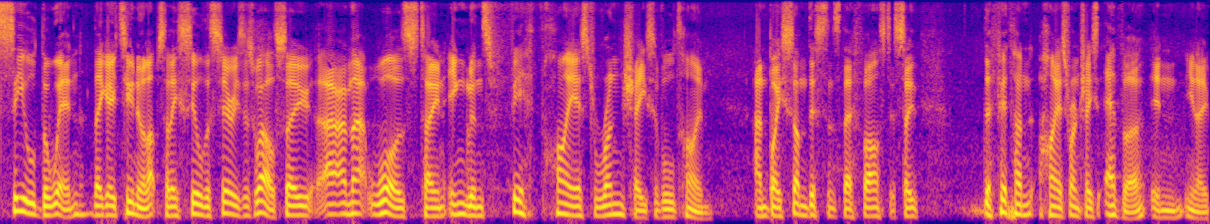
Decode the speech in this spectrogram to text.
sealed the win. They go 2 0 up, so they seal the series as well. So, and that was, Tone, England's fifth highest run chase of all time. And by some distance, their fastest. So, the fifth hun- highest run chase ever in, you know,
